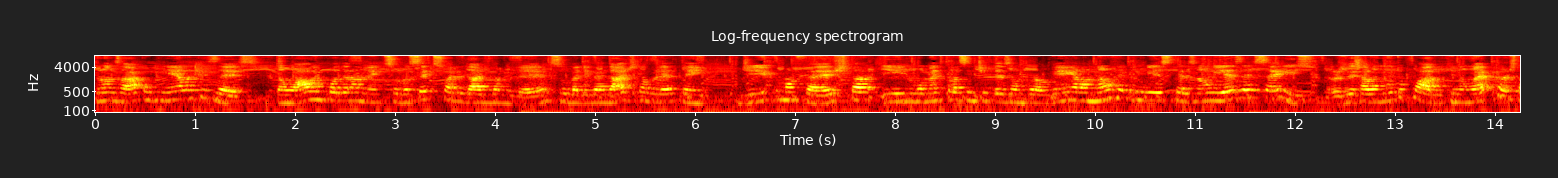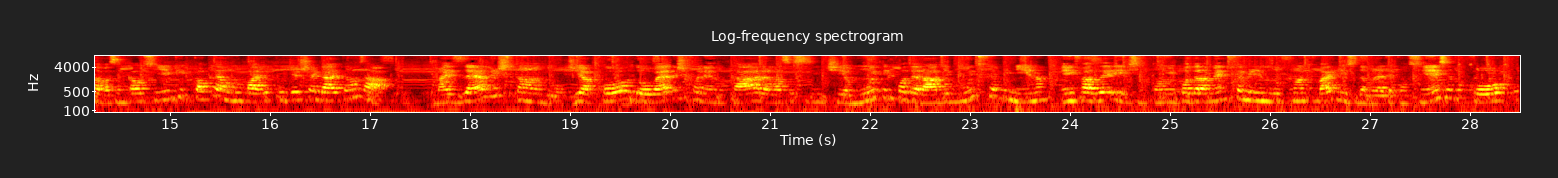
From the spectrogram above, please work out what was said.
transar com quem ela quisesse. Então há o empoderamento sobre a sexualidade da mulher, sobre a liberdade que a mulher tem de ir para uma festa e no momento que ela sentir tesão por alguém, ela não reprimir esse tesão e exercer isso. Elas deixavam muito claro que não é porque ela estava sem calcinha que qualquer um no baile podia chegar e transar. Mas ela estando de acordo ou ela escolhendo o cara, ela se sentia muito empoderada e muito feminina em fazer isso. Então o empoderamento feminino do funk vai disso, da mulher ter consciência do corpo,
